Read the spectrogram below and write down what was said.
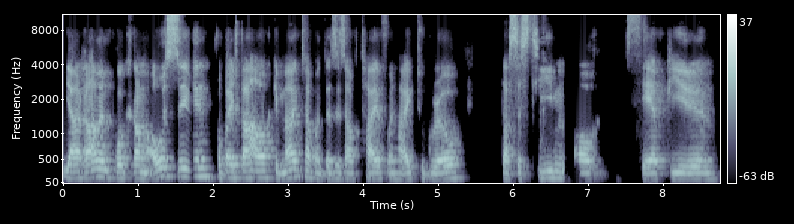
ja, Rahmenprogramm aussehen, wobei ich da auch gemerkt habe, und das ist auch Teil von Hike to Grow, dass das Team auch sehr viel,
